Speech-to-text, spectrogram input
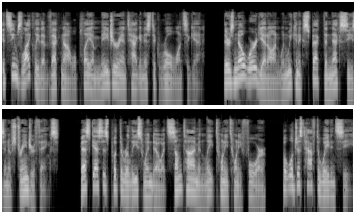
it seems likely that Vecna will play a major antagonistic role once again. There's no word yet on when we can expect the next season of Stranger Things. Best guesses put the release window at sometime in late 2024, but we'll just have to wait and see.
